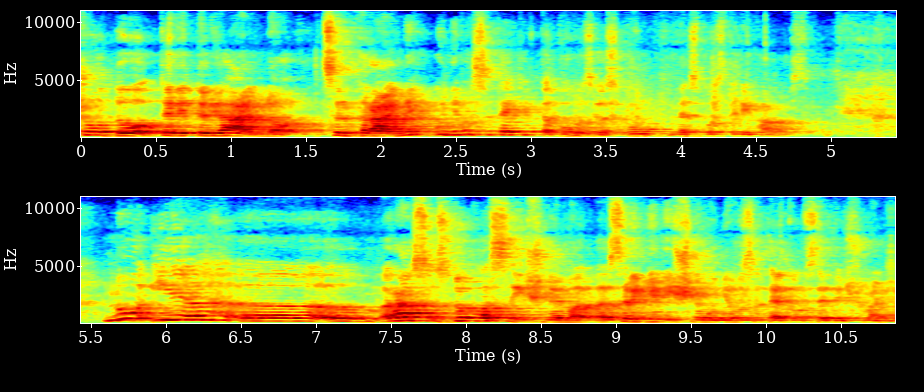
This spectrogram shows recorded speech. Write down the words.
щодо територіально центральних університетів такого зв'язку не спостерігалося. Ну і е, раз з докласичним середньовічним університетом все більш-менш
